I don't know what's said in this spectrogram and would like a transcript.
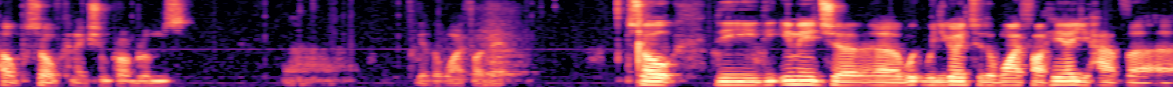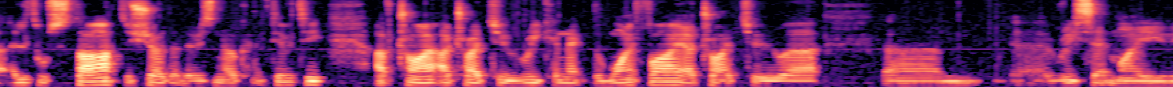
help solve connection problems, uh, forget the Wi-Fi bit. So the, the image, uh, uh, when you go into the Wi-Fi here, you have a little star to show that there is no connectivity. I've tried, I tried to reconnect the Wi-Fi, I tried to uh, um, uh, reset my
